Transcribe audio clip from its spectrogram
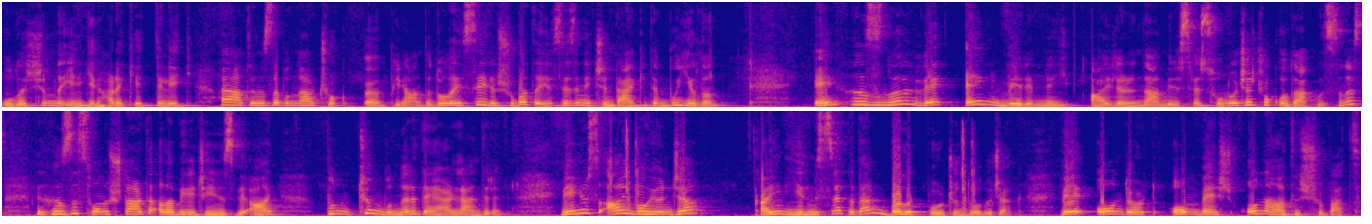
ulaşımla ilgili hareketlilik. Hayatınızda bunlar çok ön planda. Dolayısıyla Şubat ayı sizin için belki de bu yılın en hızlı ve en verimli aylarından birisi ve sonuca çok odaklısınız ve hızlı sonuçlarda alabileceğiniz bir ay. Bun, tüm bunları değerlendirin. Venüs ay boyunca ayın 20'sine kadar balık burcunda olacak ve 14 15 16 Şubat.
